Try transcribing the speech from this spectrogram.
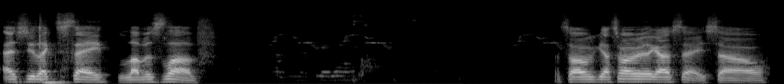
as you like to say, love is love. That's all. We, that's all we really gotta say. So,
